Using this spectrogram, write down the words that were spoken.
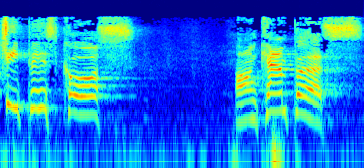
cheapest course on campus.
